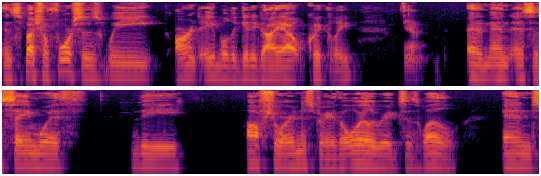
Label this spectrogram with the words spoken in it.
in special forces, we aren't able to get a guy out quickly. Yeah. And, and it's the same with the offshore industry, the oil rigs as well. And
